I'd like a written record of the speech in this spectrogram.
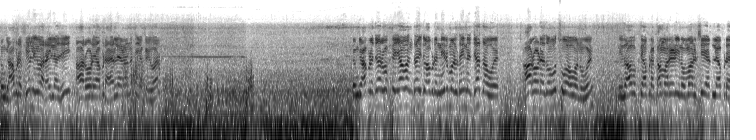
કેમ કે આપણે પહેલી વાર આવેલા છીએ. આ રોડે આપણે હાલેલા નથી એકેય વાર. કેમ કે આપણે દર વખતે જવાનું થાય તો આપણે નિર્મલ થઈને જતા હોય. આ રોડે તો ઓછું આવવાનું હોય. નહીં તો આ વખતે આપણે કામારેડીનો માલ છે એટલે આપણે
